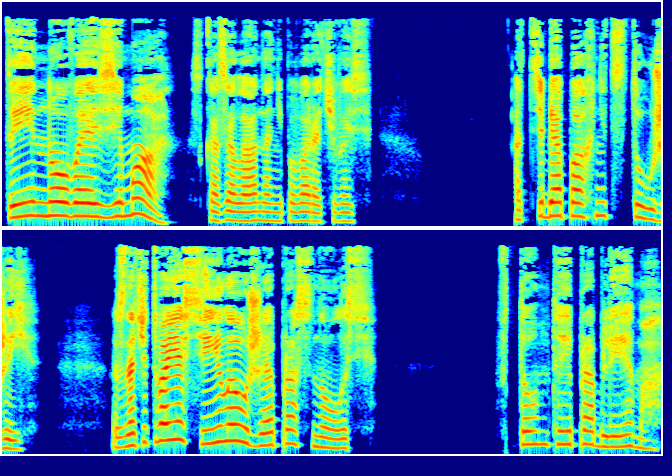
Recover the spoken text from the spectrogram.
Ты новая зима, сказала она, не поворачиваясь. От тебя пахнет стужей. Значит, твоя сила уже проснулась. В том-то и проблема.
